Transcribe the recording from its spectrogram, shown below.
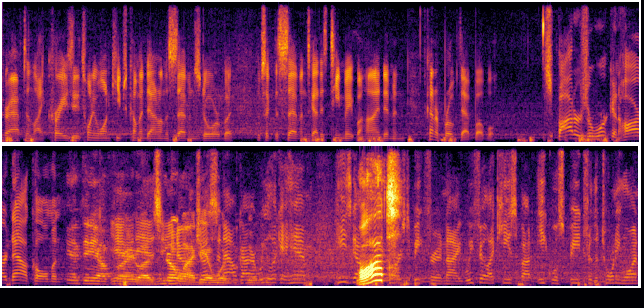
drafting like crazy. The 21 keeps coming down on the sevens door, but looks like the sevens got his teammate behind him and kind of broke that bubble. Spotters are working hard now, Coleman. Anthony Yeah, Alfredo it has is. no you know, idea Justin what Allgaier, he's we look at him. He's got What? cars to beat for tonight. We feel like he's about equal speed for the 21.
